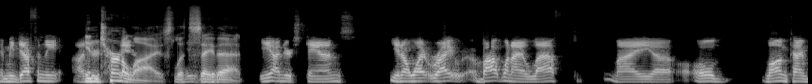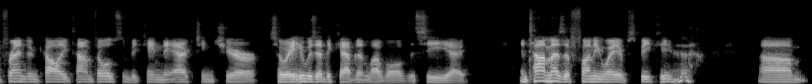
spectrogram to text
I mean, definitely internalize. Let's he, say that he understands. You know what? Right about when I left, my uh, old longtime friend and colleague Tom Philipson became the acting chair. So he was at the cabinet level of the CEA. And Tom has a funny way of speaking. um,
